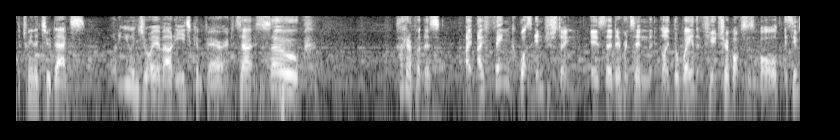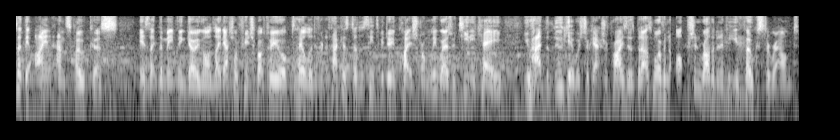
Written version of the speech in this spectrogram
Between the two decks, what do you enjoy about each compared? So, so how can I put this? I, I think what's interesting is the difference in like the way that Future boxes evolved. It seems like the Iron Hands focus is like the main thing going on. Like the actual Future Box where you play all the different attackers doesn't seem to be doing quite strongly. Whereas with TDK, you had the Lugia which took extra prizes, but that was more of an option rather than anything you mm-hmm. focused around.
